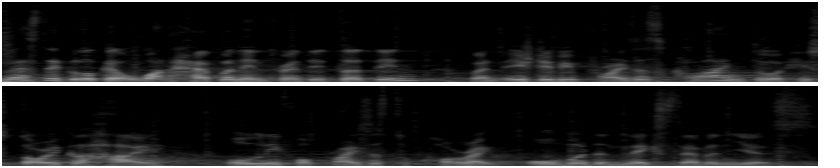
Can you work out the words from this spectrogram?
Let's take a look at what happened in 2013 when HDB prices climbed to a historical high only for prices to correct over the next 7 years.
